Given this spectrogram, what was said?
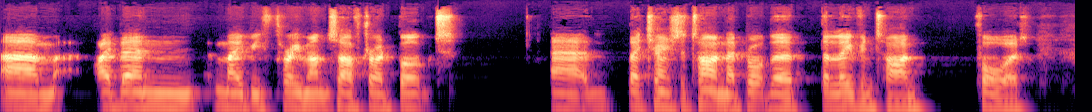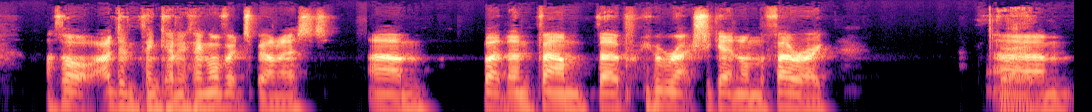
Um, I then maybe three months after I'd booked, uh, they changed the time. They brought the the leaving time forward. I thought I didn't think anything of it to be honest, um, but then found that we were actually getting on the ferry, um,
